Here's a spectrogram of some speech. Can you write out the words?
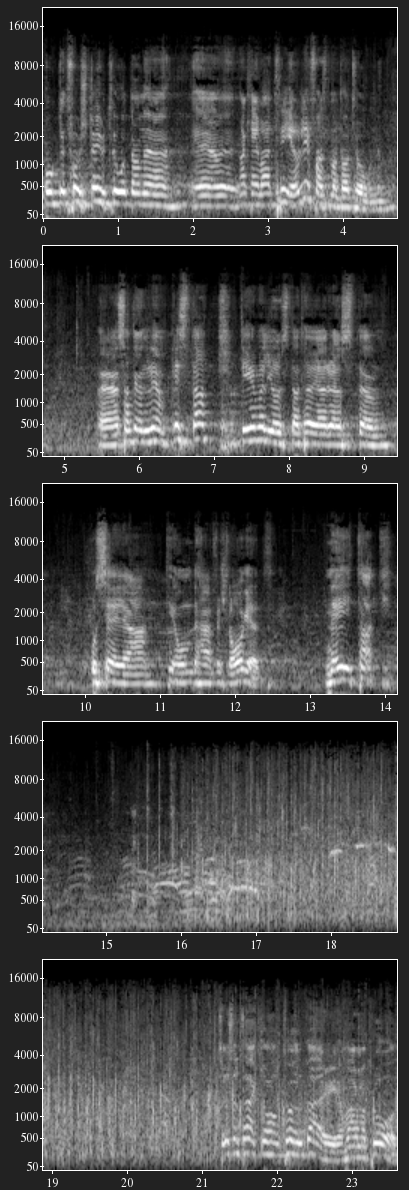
Och ett första utlåtande, eh, man kan ju vara trevlig fast man tar ton. Eh, så att en lämplig start, det är väl just att höja rösten och säga till, om det här förslaget. Nej tack. Tusen tack Jan Kullberg, en varm applåd.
